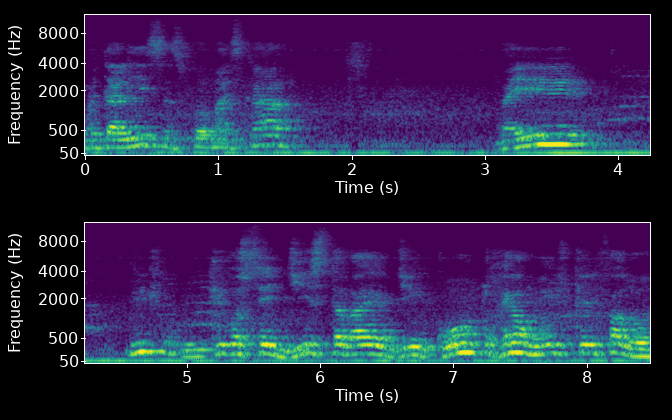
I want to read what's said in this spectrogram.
hortaliças ficou mais caro. Aí. O que você disse tá, vai de encontro realmente o que ele falou.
